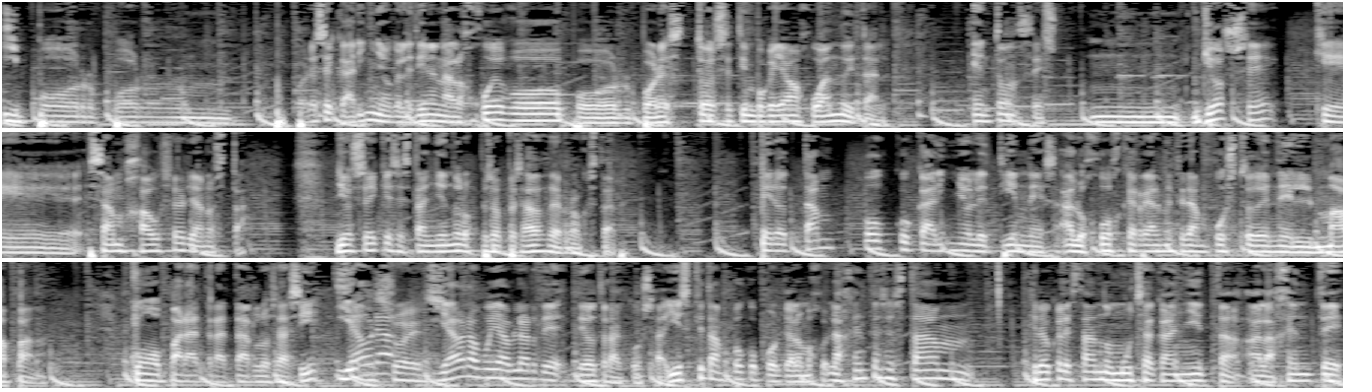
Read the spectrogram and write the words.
y por, por, mm, por ese cariño que le tienen al juego, por, por todo ese tiempo que llevan jugando y tal. Entonces, mm, yo sé que Sam Hauser ya no está. Yo sé que se están yendo los pesos pesados de Rockstar pero tan poco cariño le tienes a los juegos que realmente te han puesto en el mapa como para tratarlos así. Y ahora, es. y ahora voy a hablar de, de otra cosa. Y es que tampoco, porque a lo mejor la gente se está, mm, creo que le está dando mucha cañita a la gente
